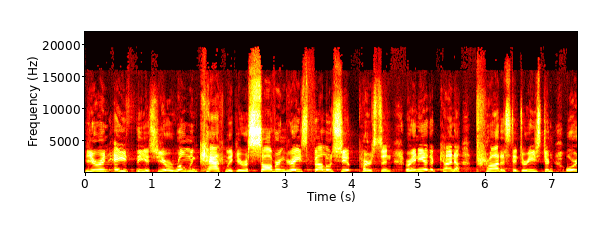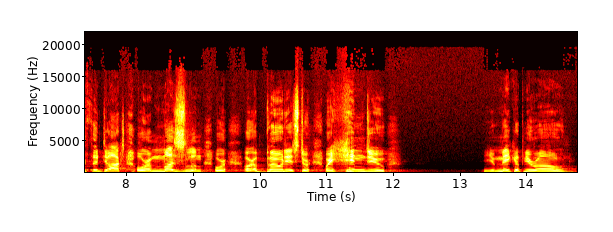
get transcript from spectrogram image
You're an atheist. You're a Roman Catholic. You're a Sovereign Grace Fellowship person, or any other kind of Protestant or Eastern Orthodox, or a Muslim, or, or a Buddhist, or, or a Hindu. You make up your own.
